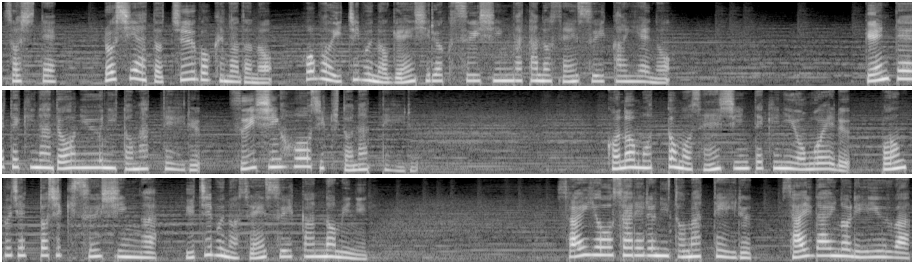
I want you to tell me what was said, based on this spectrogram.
そしてロシアと中国などのほぼ一部の原子力推進型の潜水艦への限定的な導入に止まっている推進方式となっている。この最も先進的に思えるポンプジェット式推進が一部の潜水艦のみに採用されるに止まっている最大の理由は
